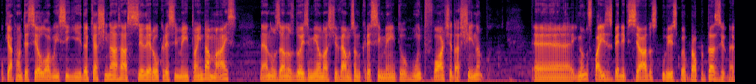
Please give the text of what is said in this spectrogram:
o que aconteceu logo em seguida é que a China acelerou o crescimento ainda mais. Né? Nos anos 2000 nós tivemos um crescimento muito forte da China é, e um dos países beneficiados por isso foi o próprio Brasil, né?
